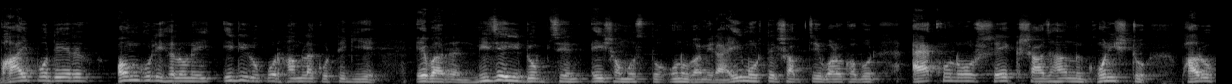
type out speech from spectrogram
ভাইপোদের অঙ্গুলি হেলনেই ইডির উপর হামলা করতে গিয়ে এবার নিজেই ডুবছেন এই সমস্ত অনুগামীরা। এই মুহূর্তের সবচেয়ে বড় খবর, এখনও শেখ শাহজাহান ঘনিষ্ঠ ফারুক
